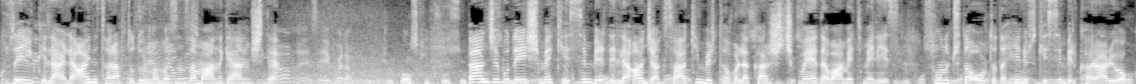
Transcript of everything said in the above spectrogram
Kuzey ülkelerle aynı tarafta durmamızın zamanı gelmişti. Bence bu değişime kesin bir dille ancak sakin bir tavırla karşı çıkmaya devam etmeliyiz. Sonuçta ortada henüz kesin bir karar yok.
